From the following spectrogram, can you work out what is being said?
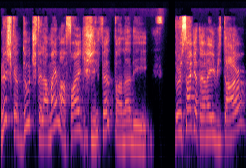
Là, je suis comme, dude, je fais la même affaire que j'ai faite pendant des 288 heures.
